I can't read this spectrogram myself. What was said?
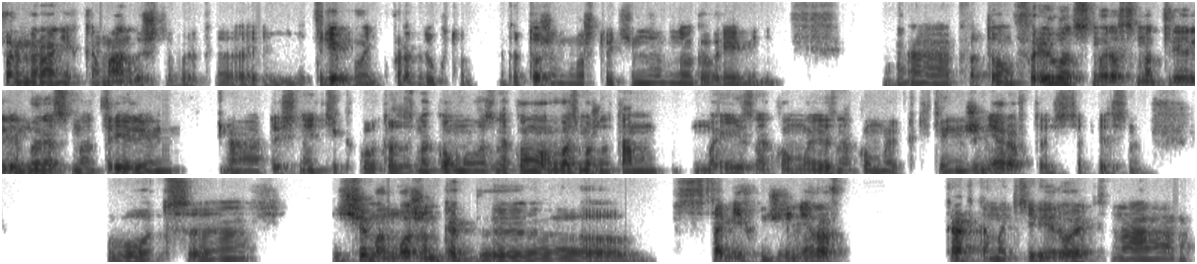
формирование команды, чтобы это и требования к продукту, это тоже может уйти на много времени. Uh-huh. А, потом фриланс мы рассмотрели, мы рассмотрели а, то есть найти какого-то знакомого знакомого, возможно, там мои знакомые, знакомые каких-то инженеров, то есть, соответственно, вот. Э, Еще мы можем как бы э, самих инженеров как-то мотивировать на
